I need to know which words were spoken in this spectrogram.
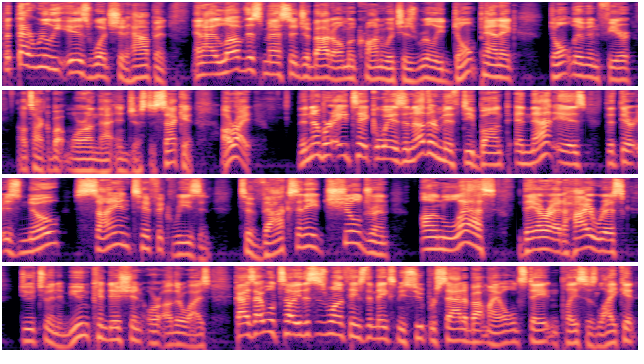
but that really is what should happen. And I love this message about Omicron, which is really don't panic, don't live in fear. I'll talk about more on that in just a second. All right. The number eight takeaway is another myth debunked, and that is that there is no scientific reason to vaccinate children unless they are at high risk due to an immune condition or otherwise. Guys, I will tell you, this is one of the things that makes me super sad about my old state and places like it.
